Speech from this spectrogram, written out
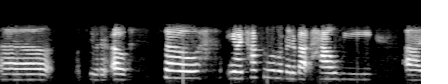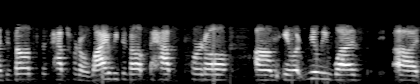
uh, let's see what, I, oh, so, you know, I talked a little bit about how we uh, developed this HABS portal, why we developed the HABS portal. Um, you know, it really was uh,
